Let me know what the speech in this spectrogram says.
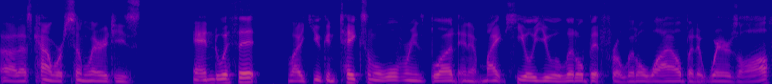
uh, that's kind of where similarities end with it. Like you can take some of Wolverine's blood, and it might heal you a little bit for a little while, but it wears off.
